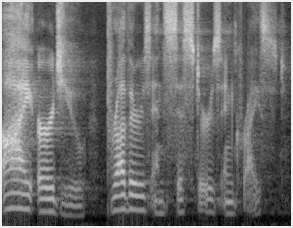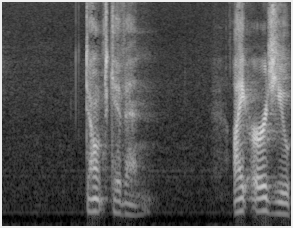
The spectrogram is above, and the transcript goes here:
I urge you, brothers and sisters in Christ, don't give in. I urge you,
